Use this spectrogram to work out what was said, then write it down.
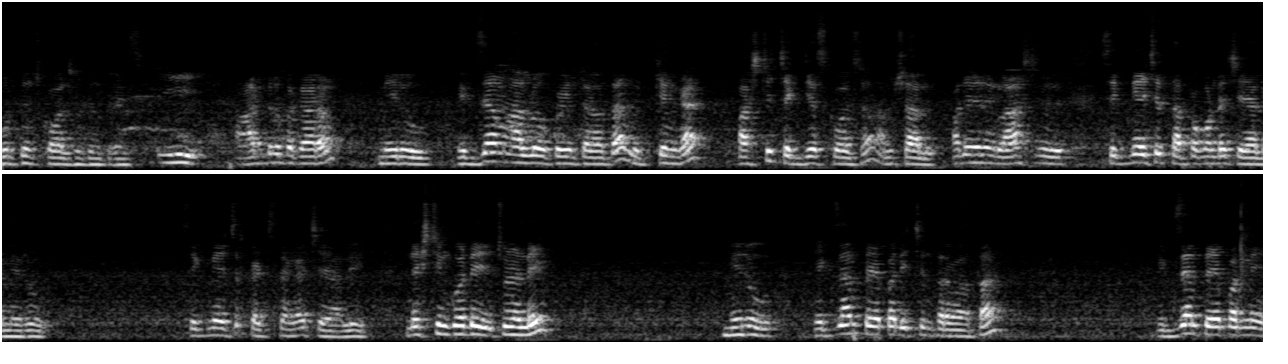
గుర్తుంచుకోవాల్సి ఉంటుంది ఫ్రెండ్స్ ఈ ఆర్డర్ ప్రకారం మీరు ఎగ్జామ్ హాల్లో పోయిన తర్వాత ముఖ్యంగా ఫస్ట్ చెక్ చేసుకోవాల్సిన అంశాలు. అదేవిధంగా లాస్ట్ సిగ్నేచర్ తప్పకుండా చేయాలి మీరు. సిగ్నేచర్ ఖచ్చితంగా చేయాలి. నెక్స్ట్ ఇంకోటి చూడండి. మీరు ఎగ్జామ్ పేపర్ ఇచ్చిన తర్వాత ఎగ్జామ్ పేపర్ని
